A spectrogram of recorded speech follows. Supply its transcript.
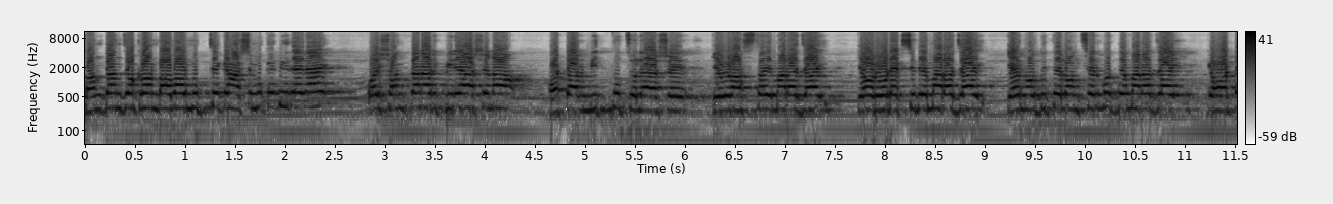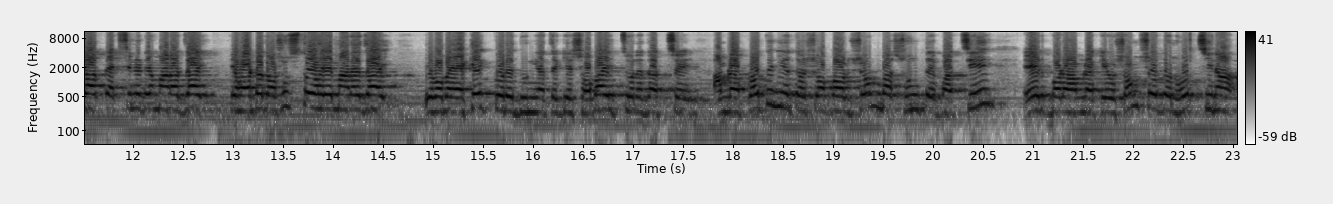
সন্তান যখন বাবার মুখ থেকে হাসি মুখে বিদায় নেয়, ওই সন্তান আর ফিরে আসে না। হঠাৎ মৃত্যু চলে আসে। কেউ রাস্তায় মারা যায়, কেউ রোড অ্যাক্সিডেন্টে মারা যায়, কেউ নদীতে লঞ্চের মধ্যে মারা যায়, কেউ হঠাৎ অ্যাক্সিডেন্টে মারা যায়, কেউ হঠাৎ অসুস্থ হয়ে মারা যায়। এভাবে এক এক করে দুনিয়া থেকে সবাই চলে যাচ্ছে। আমরা প্রতিনিয়ত সকল সংবাদ শুনতে পাচ্ছি। এরপরে আমরা কেউ সংশোধন হচ্ছি না।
